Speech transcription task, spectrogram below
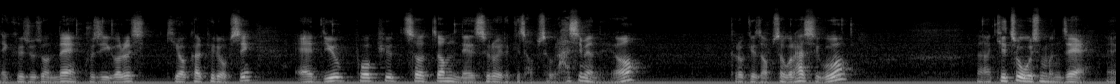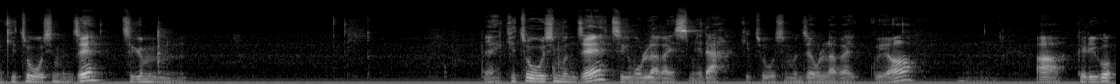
네, 그 주소인데 굳이 이거를 시- 기억할 필요 없이 eduforfuture.net으로 이렇게 접속을 하시면 돼요. 그렇게 접속을 하시고 자, 기초 50문제, 예, 기초 50문제 지금 네, 기초 50문제 지금 올라가 있습니다. 기초 50문제 올라가 있고요. 음, 아 그리고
